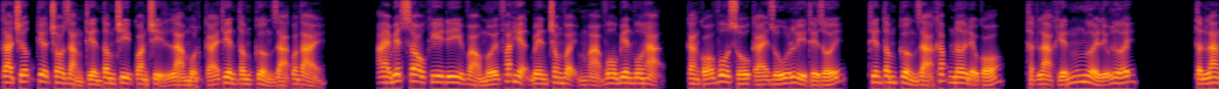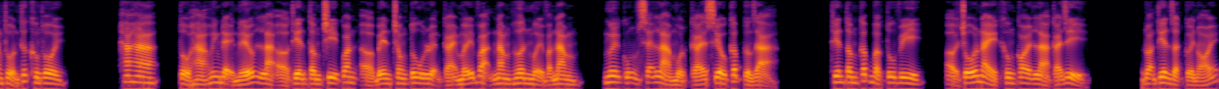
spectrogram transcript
ta trước kia cho rằng thiên tâm chi quan chỉ là một cái thiên tâm cường giả quan tài. Ai biết sau khi đi vào mới phát hiện bên trong vậy mà vô biên vô hạn, càng có vô số cái rú lì thế giới, thiên tâm cường giả khắp nơi đều có, thật là khiến người liễu lưới. Tần lang thổn thức không thôi. Ha ha tổ hà huynh đệ nếu là ở thiên tâm chi quan ở bên trong tu luyện cái mấy vạn năm hơn mười vạn năm, ngươi cũng sẽ là một cái siêu cấp cường giả. Thiên tâm cấp bậc tu vi, ở chỗ này không coi là cái gì. Đoạn tiên giật cười nói,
